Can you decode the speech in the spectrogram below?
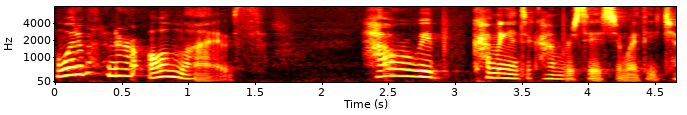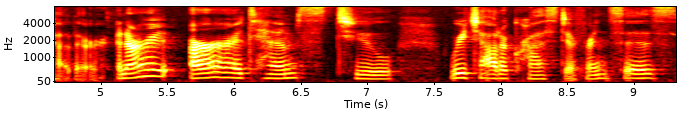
And what about in our own lives? How are we coming into conversation with each other? And are, are our attempts to reach out across differences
